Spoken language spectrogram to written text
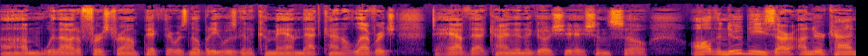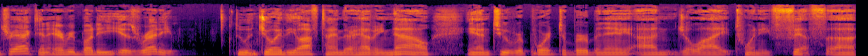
Um, without a first round pick, there was nobody who was going to command that kind of leverage to have that kind of negotiation. So all the newbies are under contract and everybody is ready to enjoy the off time they're having now and to report to Bourbonnais on July 25th. Uh,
